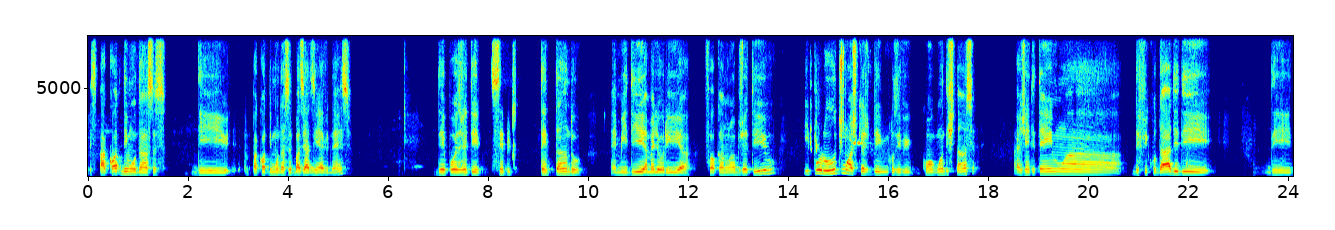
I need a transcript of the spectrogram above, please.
Esse pacote de mudanças de pacote de mudanças baseadas em evidência. Depois a gente sempre tentando é, medir a melhoria focando no objetivo. E por último, acho que inclusive com alguma distância, a gente tem uma dificuldade de, de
